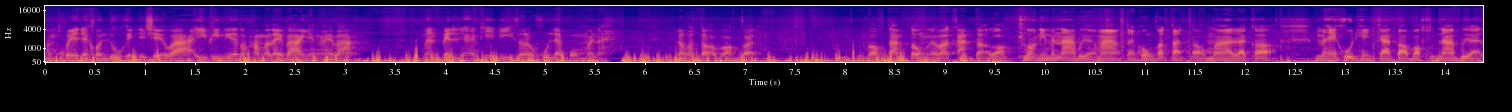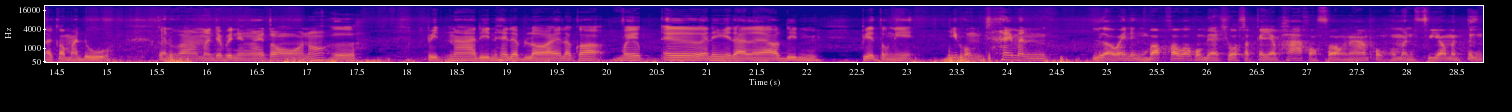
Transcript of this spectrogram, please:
ทำเควสให้คนดูเห็นเฉยๆว่า EP นี้ต้องทำอะไรบ้างยังไงบ้าง มันเป็นเรื่องที่ดีสำหรับคุณและผมมันนะเราก็ต่อบล็อกก่อน บอกตามตรงเลยว่าการต่อบล็อกช่วงนี้มันน่าเบื่อมาก แต่ผมก็ตัดออกมาแล้วก็ไม่ให้คุณเห็นการต่อบล็อกสุดน่าเบื่อ แล้วก็มาดู กันว่ามันจะเป็นยังไงต่อเนาะเออ ปิดหน้าดินให้เรียบร้อย แล้วก็เว็บเออนี่ได้แล้วดินเปลี่ยนตรงนี้ ที่ผมให้มันเหลือไว้หนึ่งบล็อกเพราะว่าผมอยากโชว์ศักยภาพของฟองน้ำผมว่ามันเฟี้ยวมันตึง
